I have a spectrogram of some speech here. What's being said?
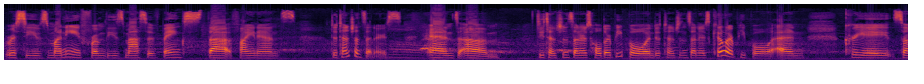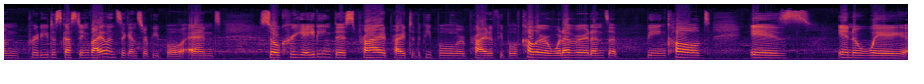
receives money from these massive banks that finance detention centers, and um, detention centers hold our people, and detention centers kill our people, and create some pretty disgusting violence against our people. And so, creating this pride, pride to the people, or pride of people of color, or whatever it ends up being called, is in a way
